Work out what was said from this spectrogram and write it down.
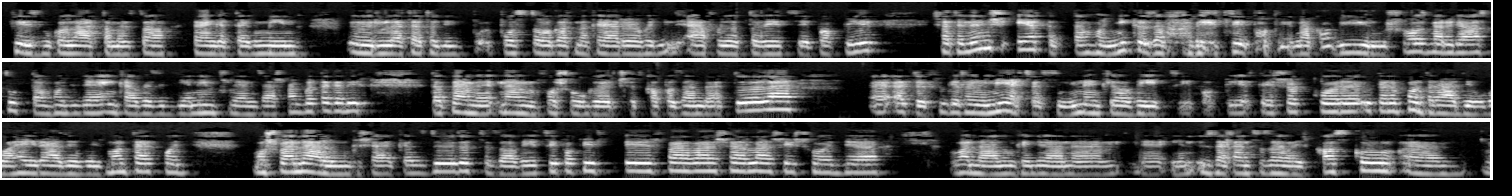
Facebookon láttam ezt a rengeteg meme őrületet, hogy így posztolgatnak erről, hogy elfogyott a WC papír, és hát én nem is értettem, hogy mi köze van a WC papírnak a vírushoz, mert ugye azt tudtam, hogy ugye inkább ez egy ilyen influenzás megbetegedés, tehát nem, nem fosógörcsöt kap az ember tőle, e, ettől függetlenül miért veszi mindenki a WC papírt. És akkor utána pont a rádióban, a helyi rádióban is mondták, hogy most már nálunk is elkezdődött ez a WC papír felvásárlás, és hogy van nálunk egy olyan ilyen üzletlánc, az neve egy Costco,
